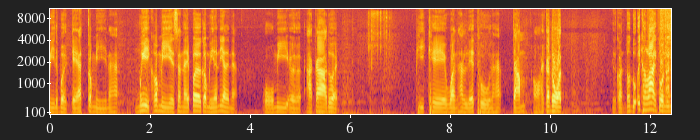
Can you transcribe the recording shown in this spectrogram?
มีระเบิดแก๊สก็มีนะฮะมีดก็มีสไนเปอร์ก็มีแล้วเนี่ยอะไรเนี่ย โอ้มีเอ่ออาก้าด้วย PK 102นะฮะจัมป์อ๋อให้กระโดด เดี๋ยวก่อนต้องดูไอ้ข้างล่างอีกตัวหนึง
